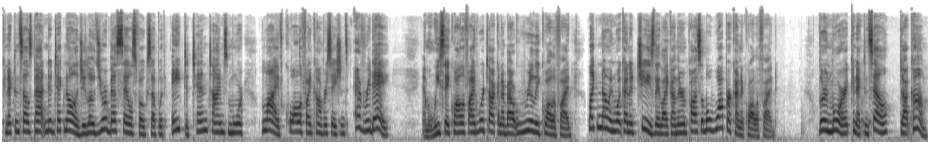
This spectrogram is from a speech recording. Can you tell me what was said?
Connect and Sell's patented technology loads your best sales folks up with 8 to 10 times more live qualified conversations every day. And when we say qualified, we're talking about really qualified, like knowing what kind of cheese they like on their impossible whopper kind of qualified. Learn more at connectandsell.com.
